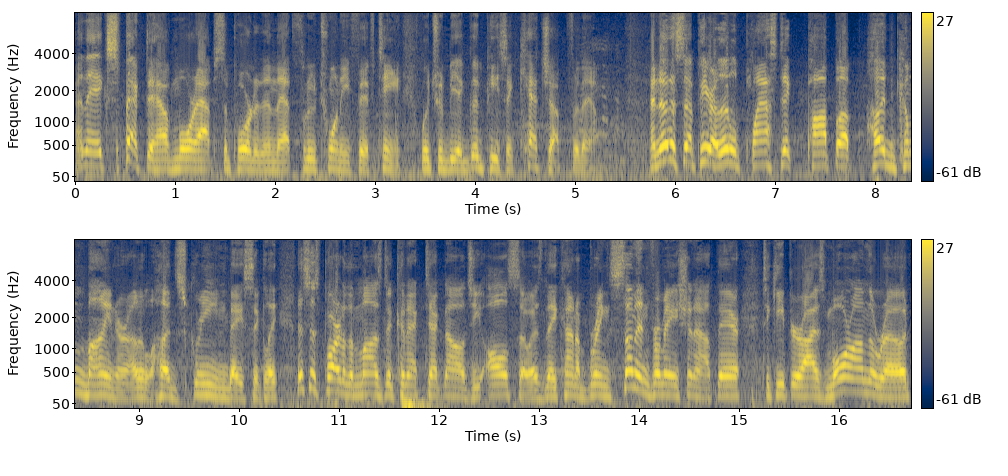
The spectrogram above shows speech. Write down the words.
And they expect to have more apps supported in that through 2015, which would be a good piece of catch-up for them. And notice up here a little plastic pop-up HUD combiner, a little HUD screen basically. This is part of the Mazda Connect technology also as they kind of bring some information out there to keep your eyes more on the road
